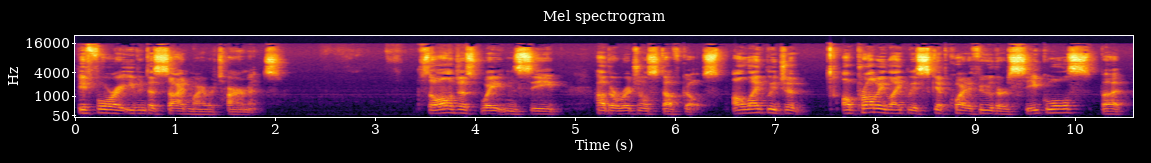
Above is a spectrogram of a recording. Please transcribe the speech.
before I even decide my retirements. So I'll just wait and see how the original stuff goes. I'll likely just I'll probably likely skip quite a few of their sequels, but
